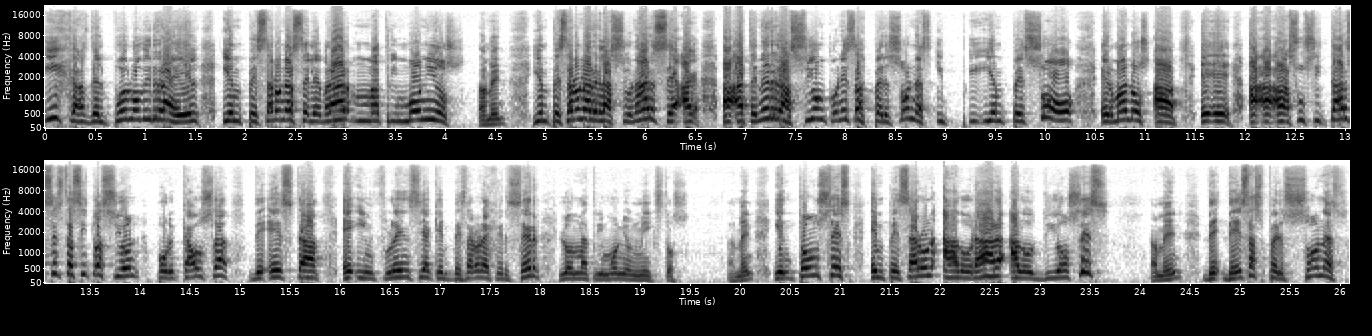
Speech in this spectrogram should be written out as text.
hijas del pueblo de Israel y empezaron a celebrar matrimonios. Amén. Y empezaron a relacionarse, a, tener relación con esas personas. Y, empezó, hermanos, eh, eh, a, a, suscitarse esta situación por causa de esta eh, influencia que empezaron a ejercer los matrimonios mixtos. Amén. Y entonces empezaron a adorar a los dioses. Amén. De, de esas personas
